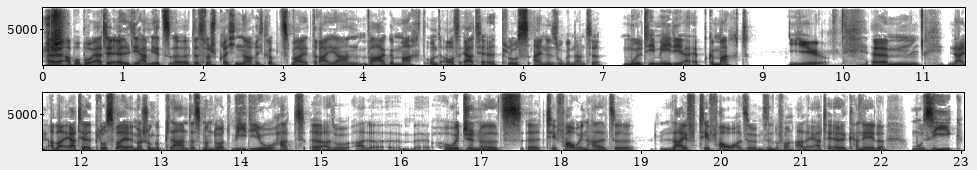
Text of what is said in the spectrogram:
Äh, apropos RTL, die haben jetzt äh, das Versprechen nach, ich glaube, zwei, drei Jahren wahr gemacht und aus RTL Plus eine sogenannte Multimedia-App gemacht. Yeah. Ähm, nein, aber RTL Plus war ja immer schon geplant, dass man dort Video hat, äh, also alle äh, Originals, äh, TV-Inhalte, Live-TV, also im Sinne von alle RTL-Kanäle, Musik,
